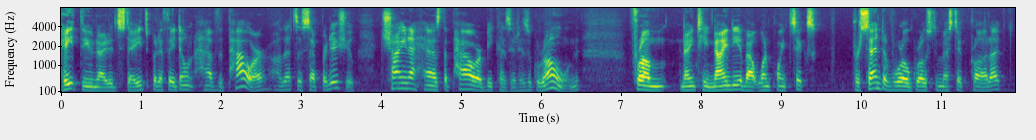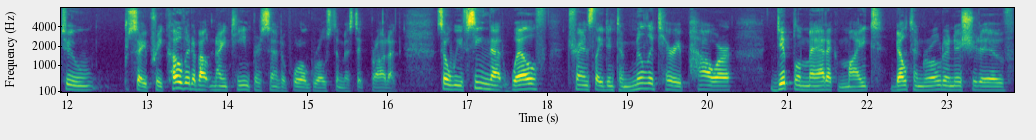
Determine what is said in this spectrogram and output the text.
hate the United States, but if they don't have the power, uh, that's a separate issue. China has the power because it has grown from 1990, about 1.6 percent of world gross domestic product, to say pre COVID, about 19% of world gross domestic product. So we've seen that wealth translate into military power, diplomatic might, Belt and Road Initiative,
